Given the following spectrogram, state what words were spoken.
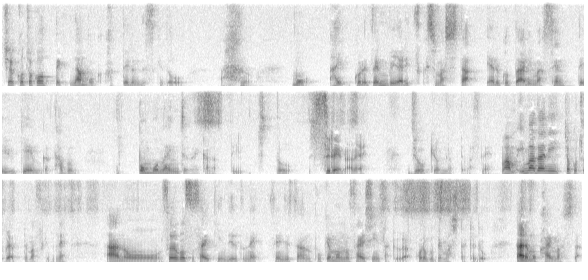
ちょこちょこって何本か買ってるんですけどあのもうはいこれ全部やり尽くしました。やることありませんっていうゲームが多分一本もないんじゃないかなっていうちょっと失礼なね状況になってますね。まあ未だにちょこちょこやってますけどね。あのそれこそ最近で言うとね先日あのポケモンの最新作がこれも出ましたけどあれも買いました。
